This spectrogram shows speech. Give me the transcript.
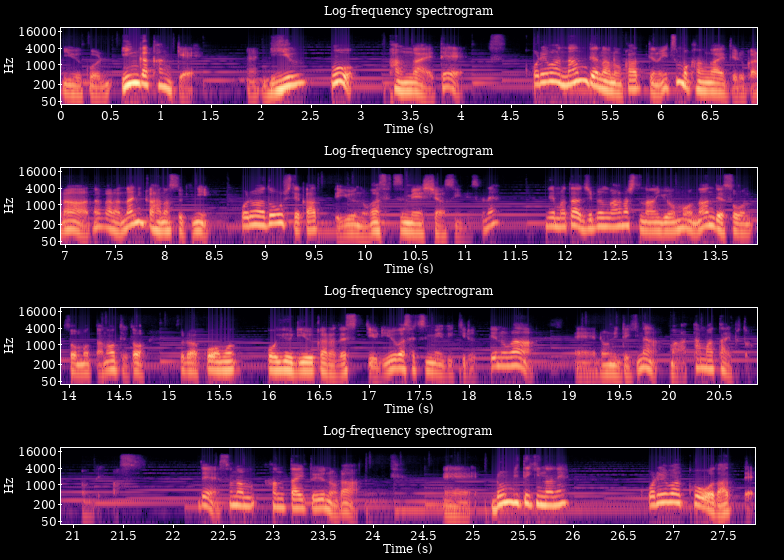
いう、こう、因果関係、理由を考えて、これは何でなのかっていうのをいつも考えてるから、だから何か話すときに、これはどうしてかっていうのが説明しやすいんですよね。で、また自分が話した内容も、なんでそうそう思ったのっていうと、それはこうもこういう理由からですっていう理由が説明できるっていうのが、えー論理的な、まあ、頭タイプと呼んでいます。で、その反対というのが、えー論理的なね、これはこうだって、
